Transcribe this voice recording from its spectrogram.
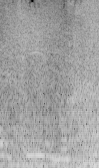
Red team. has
